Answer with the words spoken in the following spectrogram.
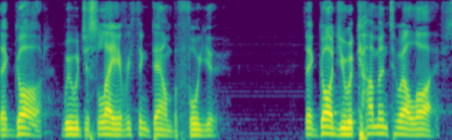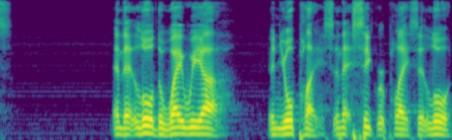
That God, we would just lay everything down before you. That God, you would come into our lives. And that, Lord, the way we are in your place, in that secret place, that, Lord,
